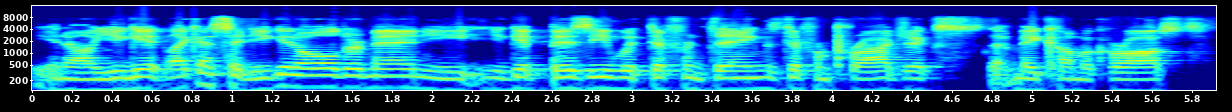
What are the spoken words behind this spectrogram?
you know, you get like I said, you get older, man. You you get busy with different things, different projects that may come across,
